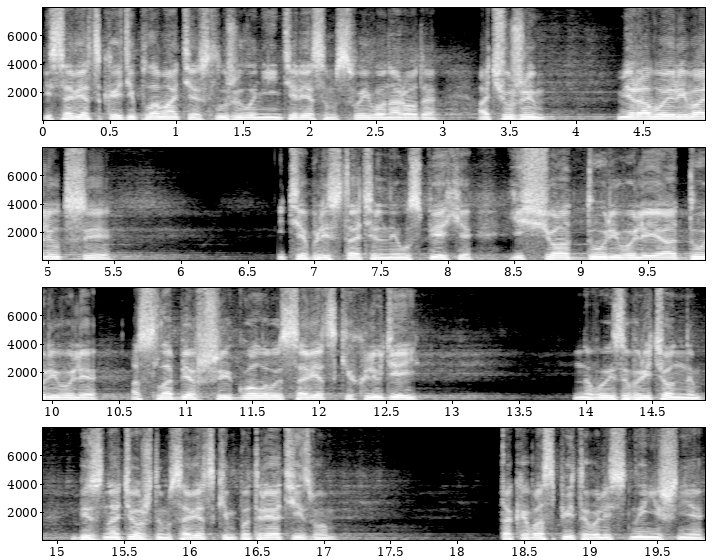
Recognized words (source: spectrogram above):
и советская дипломатия служила не интересам своего народа, а чужим, мировой революции. И те блистательные успехи еще отдуривали и отдуривали ослабевшие головы советских людей новоизобретенным, безнадежным советским патриотизмом. Так и воспитывались нынешние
